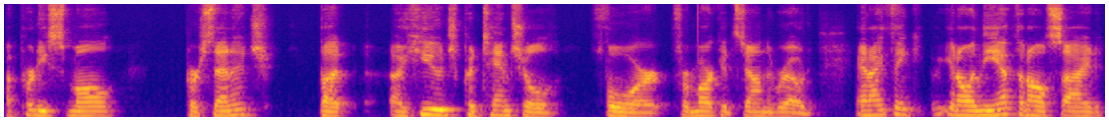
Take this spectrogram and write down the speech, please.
a pretty small percentage, but a huge potential for for markets down the road. And I think you know on the ethanol side,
